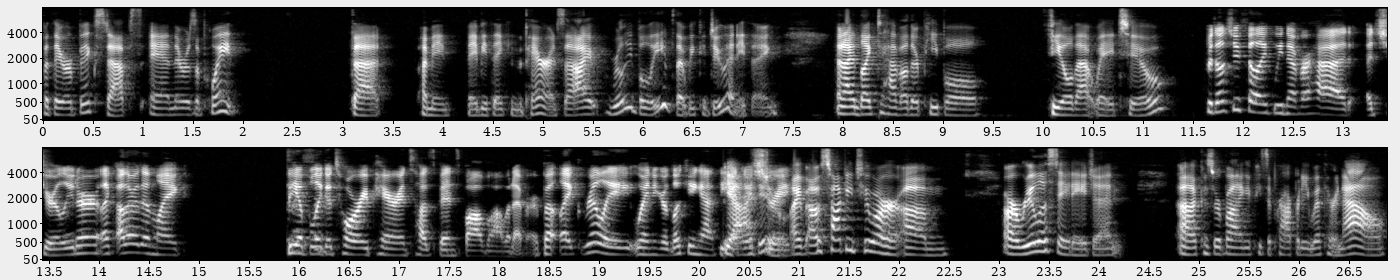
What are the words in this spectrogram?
But they were big steps and there was a point that I mean, maybe thanking the parents that I really believed that we could do anything. And I'd like to have other people feel that way too. But don't you feel like we never had a cheerleader? Like, other than like the obligatory parents, husbands, blah, blah, whatever. But like, really, when you're looking at the yeah, industry. I, do. I, I was talking to our, um, our real estate agent because uh, we're buying a piece of property with her now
